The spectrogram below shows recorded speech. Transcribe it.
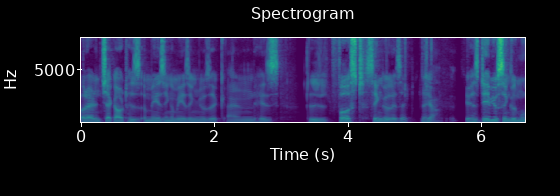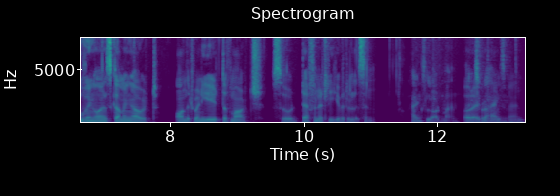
All right, and check out his amazing, amazing music and his l- first single. Is it? Yeah. His debut single, "Moving On," is coming out on the 28th of March. So definitely give it a listen. Thanks a lot, man. All Thanks right, thanks, me. man.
